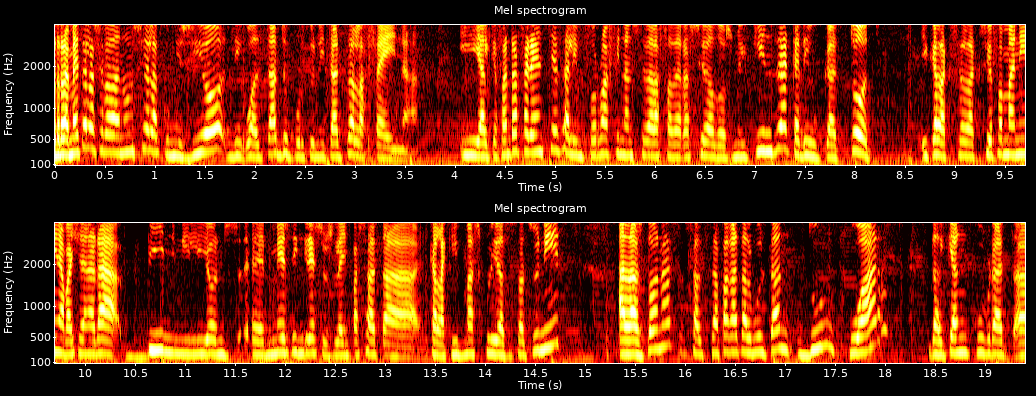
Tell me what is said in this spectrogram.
remet a la seva denúncia a la Comissió d'Igualtat d'Oportunitats a la Feina. I el que fan referència és a l'informe financer de la Federació de 2015, que diu que tot i que la selecció femenina va generar 20 milions eh, més d'ingressos l'any passat a, que l'equip masculí dels Estats Units, a les dones se'ls ha pagat al voltant d'un quart del que han cobrat eh,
